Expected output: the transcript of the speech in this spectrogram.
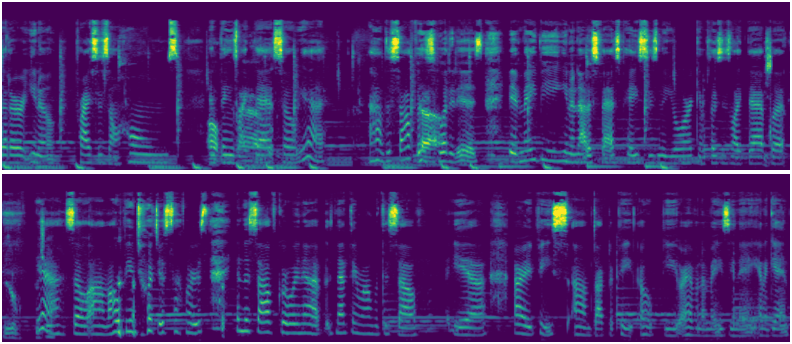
better, you know, prices on homes and Oh, things like that. So yeah, uh, the South is what it is. It may be, you know, not as fast paced as New York and places like that, but Beautiful. Is it? yeah. So um, I hope you enjoyed your summers in the South growing up. There's nothing wrong with the South. Yeah. All right. Peace, um, Dr. Pete. I hope you are having an amazing day. And again,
